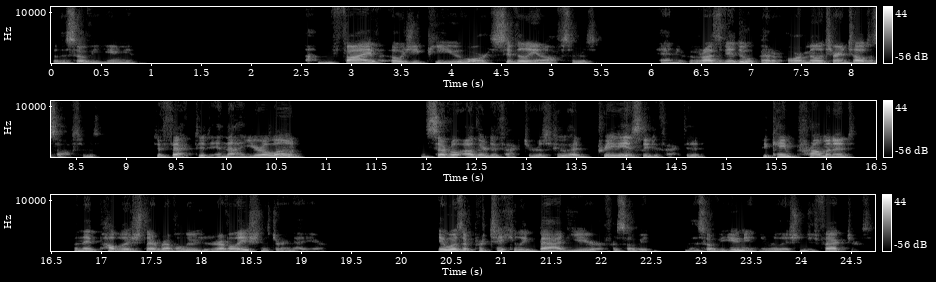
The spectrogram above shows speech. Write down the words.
for the Soviet Union. Um, five OGPU, or civilian officers, and Razvedupr, or military intelligence officers, defected in that year alone. And several other defectors who had previously defected became prominent when they published their revelations during that year. It was a particularly bad year for Soviet, the Soviet Union in relation to defectors.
